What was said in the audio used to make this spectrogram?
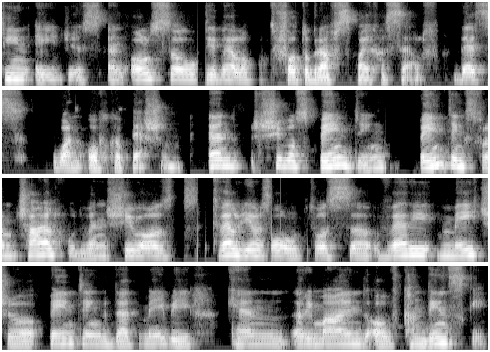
teen ages and also developed photographs by herself. That's one of her passion. And she was painting paintings from childhood when she was 12 years old. It was a very mature painting that maybe can remind of Kandinsky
